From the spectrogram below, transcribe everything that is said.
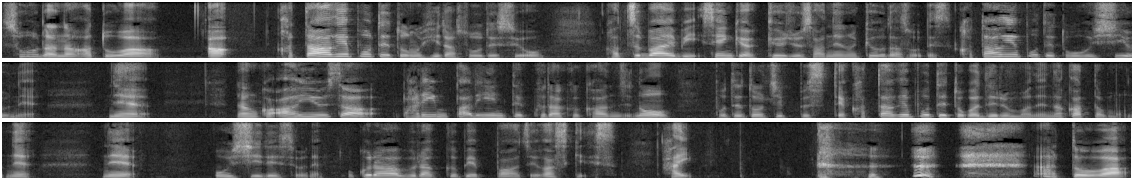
そうだな。あとは、あ、堅揚げポテトの日だそうですよ。発売日、1993年の今日だそうです。堅揚げポテト美味しいよね。ね。なんかああいうさ、パリンパリンって砕く感じのポテトチップスって堅揚げポテトが出るまでなかったもんね。ね美味しいですよね。オクラはブラックペッパー味が好きです。はい。あとは、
